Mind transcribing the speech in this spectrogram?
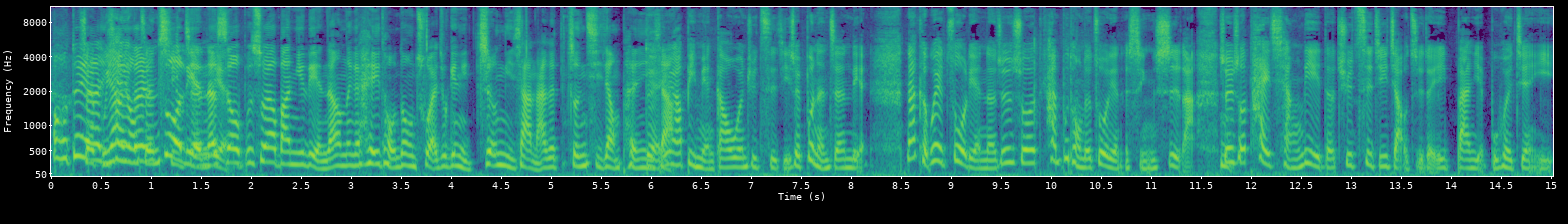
哦，对啊，不要用蒸汽做脸的时候，不是说要把你脸让那个黑头弄出来，就给你蒸一下，拿个蒸汽这样喷一下，对，因为要避免高温去刺激，所以不能蒸脸。那可不可以做脸呢？就是说看不同的做脸的形式啦。所以说太强烈的去刺激角质的，一般也不会建议。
